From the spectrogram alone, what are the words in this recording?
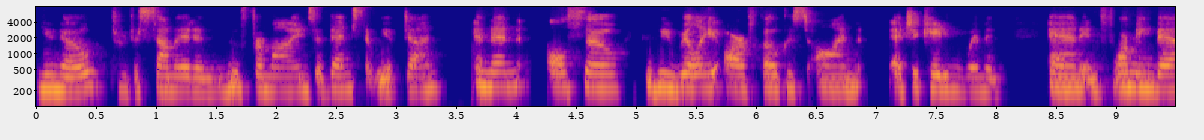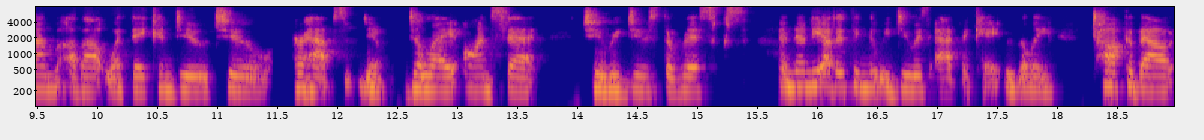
you know through the summit and Move for Minds events that we have done. And then also, we really are focused on educating women and informing them about what they can do to perhaps you know, delay onset to reduce the risks. And then the other thing that we do is advocate. We really talk about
